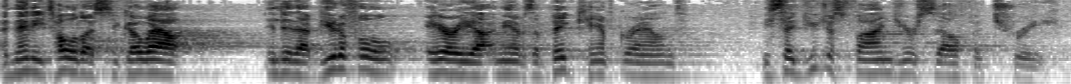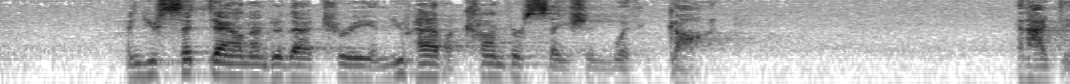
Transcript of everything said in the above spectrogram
And then he told us to go out into that beautiful area. I mean, it was a big campground. He said, You just find yourself a tree and you sit down under that tree and you have a conversation with God. And I did.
